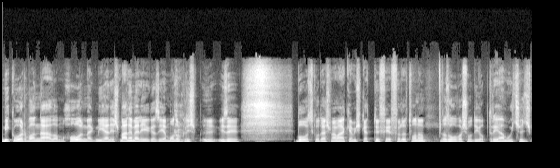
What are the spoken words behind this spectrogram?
mikor van nálam, hol, meg milyen, és már nem elég az ilyen monoklis izé, bohockodás, már nekem is kettő fél fölött van az olvasó dioptriám, úgyhogy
